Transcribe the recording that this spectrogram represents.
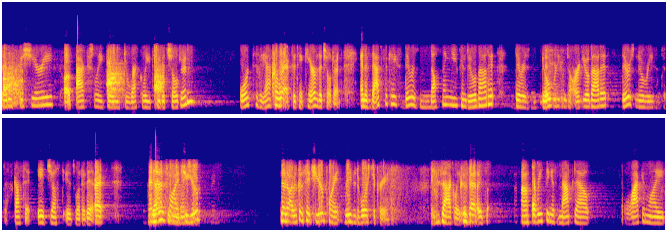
beneficiary actually goes directly to the children or to the ex Correct. to take care of the children. And if that's the case, there is nothing you can do about it. There is no reason to argue about it there's no reason to discuss it. It just is what it is. Right. And that's why, to your no, no, I was going to say to your point, read the divorce decree. Exactly, because that's uh, everything is mapped out, black and white,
